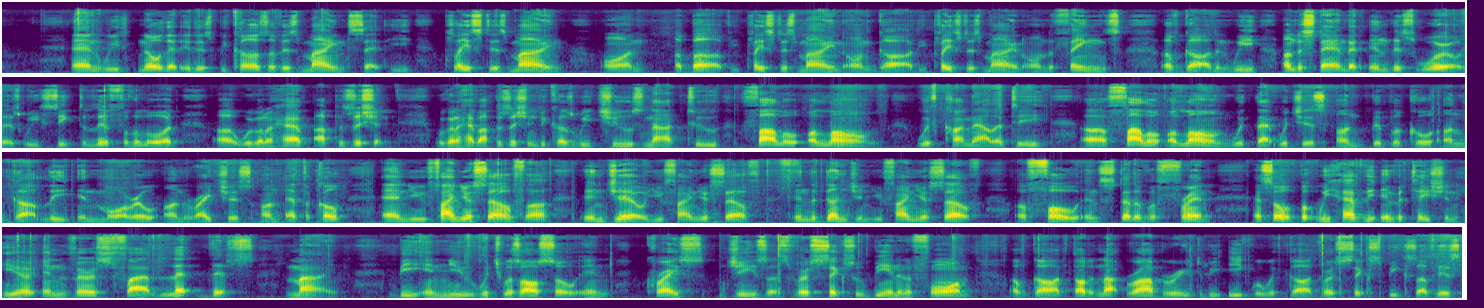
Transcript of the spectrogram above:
And we know that it is because of his mindset. He placed his mind on above. He placed his mind on God. He placed his mind on the things of God. And we understand that in this world, as we seek to live for the Lord, uh, we're going to have opposition. We're going to have opposition because we choose not to follow along with carnality, uh, follow along with that which is unbiblical, ungodly, immoral, unrighteous, unethical, and you find yourself uh, in jail. You find yourself in the dungeon. You find yourself a foe instead of a friend. And so, but we have the invitation here in verse 5 let this mind be in you, which was also in Christ Jesus. Verse 6 Who being in the form of God thought it not robbery to be equal with God. Verse 6 speaks of his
